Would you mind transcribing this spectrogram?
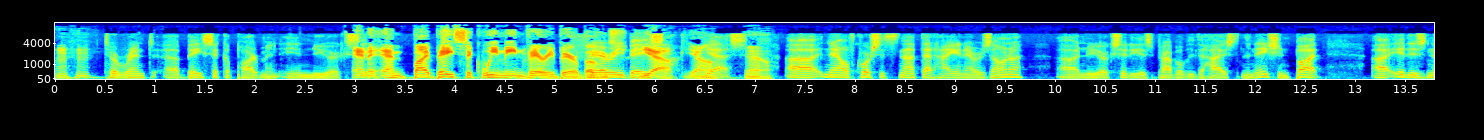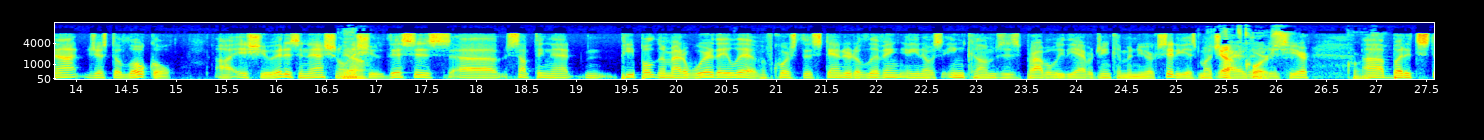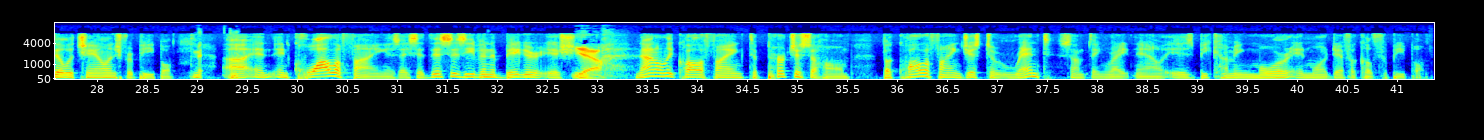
to rent a basic apartment in New York City. And and by basic we mean very bare bones. Very basic. Yeah, yeah. Yes. Yeah. Uh, now, of course, it's not that high in Arizona. Uh, New York City is probably the highest in the nation, but uh, it is not just a local uh, issue. It is a national Yeah. issue. This is uh, something that people, no matter where they live, of course, the standard of living, you know, incomes is probably the average income in New York City is much Yeah, higher than it is here. Uh, but it's still a challenge for people. Uh, and, and qualifying, as I said, this is even a bigger issue. Yeah. Not only qualifying to purchase a home, but qualifying just to rent something right now is becoming more and more difficult for people.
